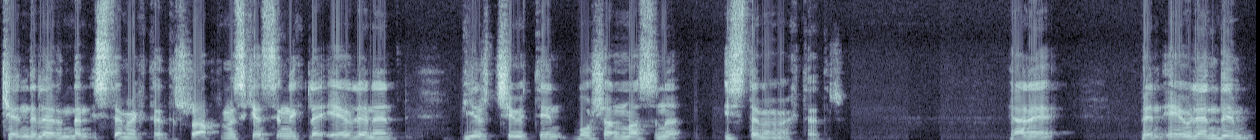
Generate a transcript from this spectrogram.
kendilerinden istemektedir. Rabbimiz kesinlikle evlenen bir çiftin boşanmasını istememektedir. Yani ben evlendim.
